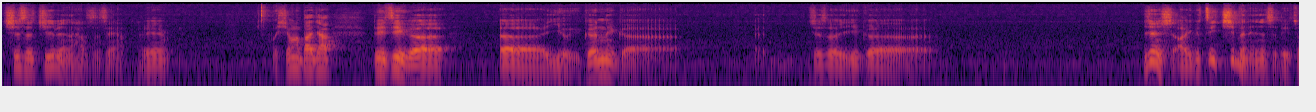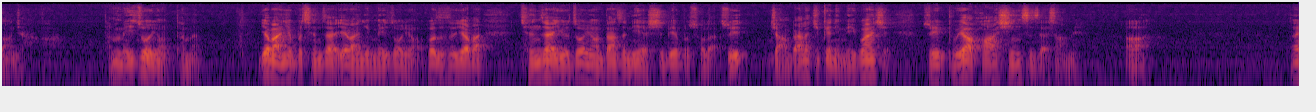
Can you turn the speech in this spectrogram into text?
其实基本上是这样。所以，我希望大家对这个呃有一个那个，就是一个认识啊，一个最基本的认识对庄家啊，他们没作用，他们要不然就不存在，要不然就没作用，或者是要不然存在有作用，但是你也识别不出来。所以讲白了就跟你没关系，所以不要花心思在上面啊。那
